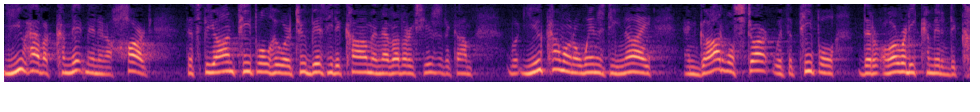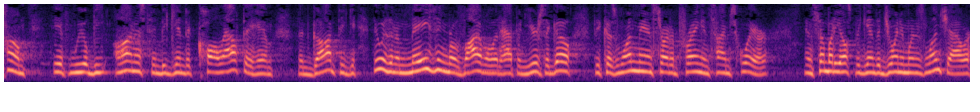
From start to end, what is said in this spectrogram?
you have a commitment and a heart that's beyond people who are too busy to come and have other excuses to come. But you come on a Wednesday night, and God will start with the people that are already committed to come. If we'll be honest and begin to call out to Him, then God begin. There was an amazing revival that happened years ago because one man started praying in Times Square and somebody else began to join him in his lunch hour,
